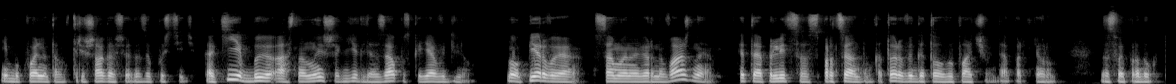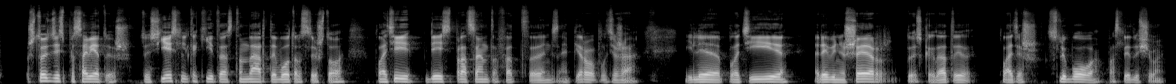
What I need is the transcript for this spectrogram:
и буквально там в три шага все это запустить. Какие бы основные шаги для запуска я выделил? Ну, первое, самое, наверное, важное, это определиться с процентом, который вы готовы выплачивать да, партнерам за свой продукт. Что здесь посоветуешь? То есть есть ли какие-то стандарты в отрасли, что плати 10% от, э, не знаю, первого платежа? Или плати revenue share, то есть когда ты платишь с любого последующего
